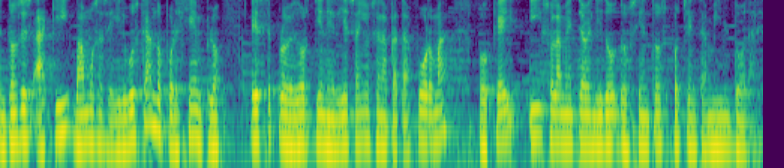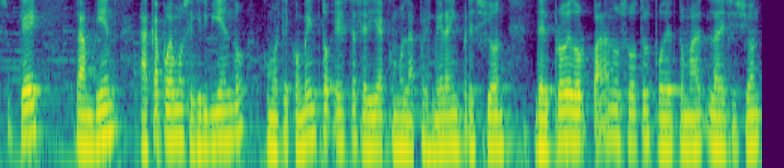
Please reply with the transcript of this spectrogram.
entonces aquí vamos a seguir buscando por ejemplo este proveedor tiene 10 años en la plataforma, ok, y solamente ha vendido 280 mil dólares, ok. También acá podemos seguir viendo, como te comento, esta sería como la primera impresión del proveedor para nosotros poder tomar la decisión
